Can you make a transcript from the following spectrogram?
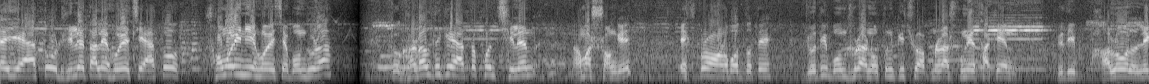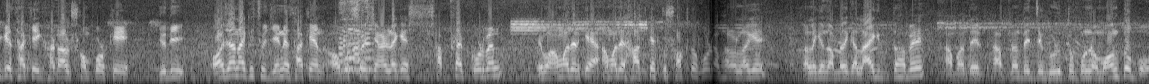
এত ঢিলে তালে হয়েছে, এত সময় নিয়ে হয়েছে বন্ধুরা। তো ঘাটাল থেকে এতক্ষণ ছিলেন আমার সঙ্গে এক্সপ্লোর অনবদ্যতে। যদি বন্ধুরা নতুন কিছু আপনারা শুনে থাকেন, যদি ভালো লেগে থাকে ঘাটাল সম্পর্কে, যদি অজানা কিছু জেনে থাকেন, অবশ্যই চ্যানেলটাকে সাবস্ক্রাইব করবেন এবং আমাদেরকে, আমাদের হাতকে একটু শক্ত করে ভালো লাগে। তাহলে কিন্তু আপনাদেরকে লাইক দিতে হবে। আমাদের, আপনাদের যে গুরুত্বপূর্ণ মন্তব্য,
